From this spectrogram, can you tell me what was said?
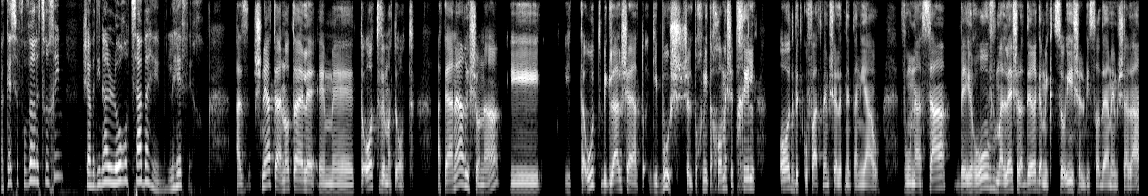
הכסף עובר לצרכים שהמדינה לא רוצה בהם, להפך. אז שני הטענות האלה הן uh, טועות ומטעות. הטענה הראשונה היא, היא טעות בגלל שהגיבוש של תוכנית החומש התחיל עוד בתקופת ממשלת נתניהו, והוא נעשה בעירוב מלא של הדרג המקצועי של משרדי הממשלה.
